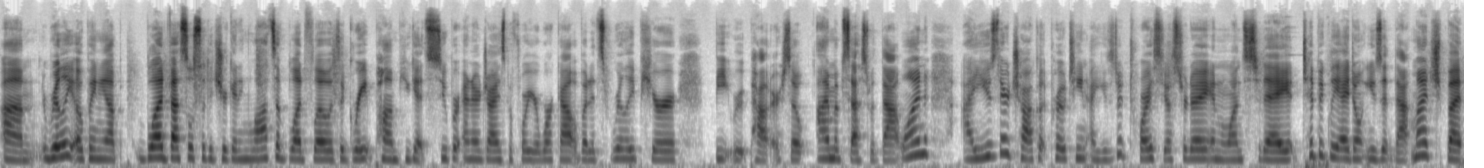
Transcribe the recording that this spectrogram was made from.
um, really opening up blood vessels so that you're getting lots of blood flow. It's a great pump. You get super energized before your workout, but it's really pure beetroot powder. So I'm obsessed with that one. I use their chocolate protein. I used it twice yesterday and once today. Typically, I don't use it that much, but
